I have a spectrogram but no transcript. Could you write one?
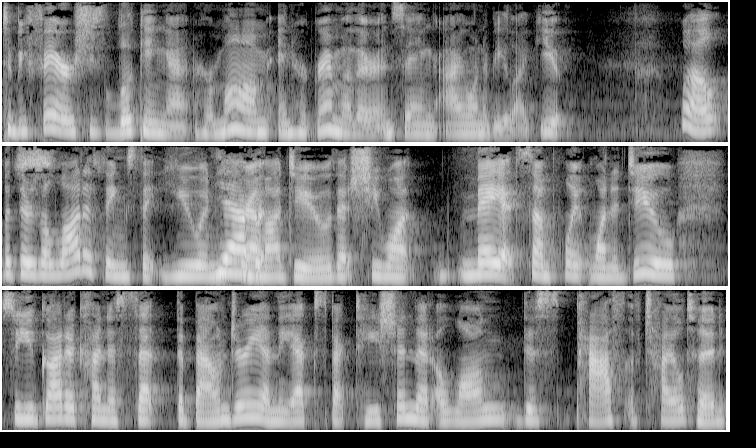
to be fair, she's looking at her mom and her grandmother and saying, "I want to be like you." Well, but there's a lot of things that you and Yeah, grandma but- do that she want may at some point want to do. So you've got to kind of set the boundary and the expectation that along this path of childhood,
